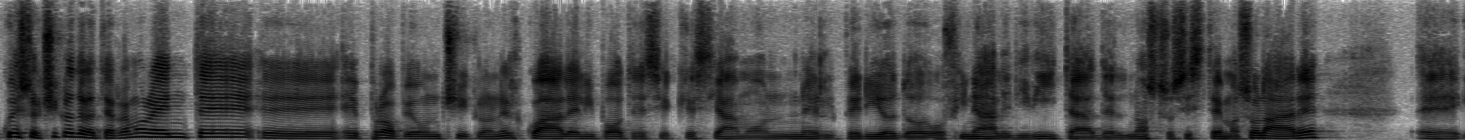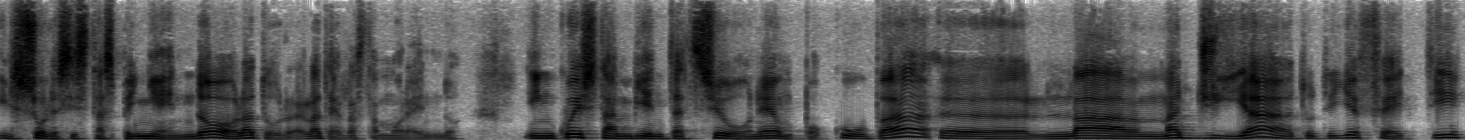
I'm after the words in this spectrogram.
questo il ciclo della Terra morente eh, è proprio un ciclo nel quale l'ipotesi è che siamo nel periodo finale di vita del nostro sistema solare, eh, il sole si sta spegnendo, la, torre, la terra sta morendo. In questa ambientazione un po' cupa, eh, la magia a tutti gli effetti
